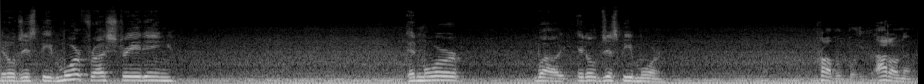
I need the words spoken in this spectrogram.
It'll just be more frustrating and more, well, it'll just be more. Probably. I don't know.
